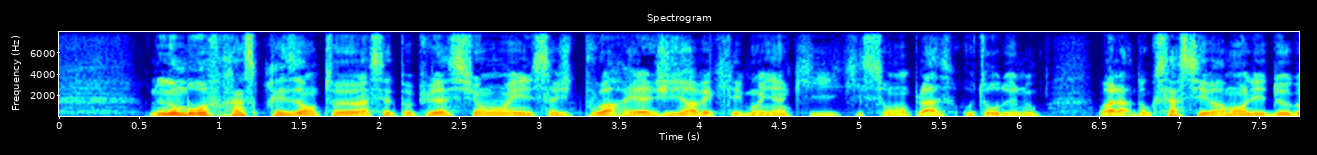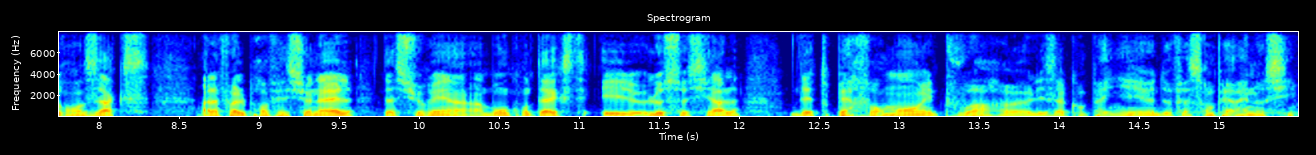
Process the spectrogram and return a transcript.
de nombreux freins se présentent euh, à cette population et il s'agit de pouvoir réagir avec les moyens qui, qui, sont en place autour de nous. Voilà, donc ça c'est vraiment les deux grands axes, à la fois le professionnel, d'assurer un, bon contexte, et le social, d'être performant et de pouvoir les accompagner de façon pérenne aussi.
